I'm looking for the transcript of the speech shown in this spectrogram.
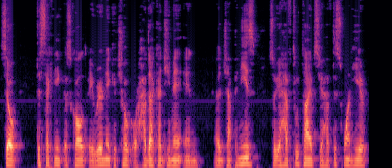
So this technique is called a rear naked choke or hadaka jime in uh, Japanese. So you have two types. You have this one here,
